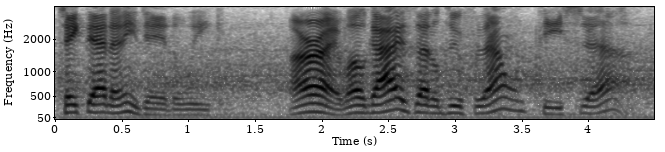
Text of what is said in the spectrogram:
Take that any day of the week. All right, well, guys, that'll do for that one. Peace out.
